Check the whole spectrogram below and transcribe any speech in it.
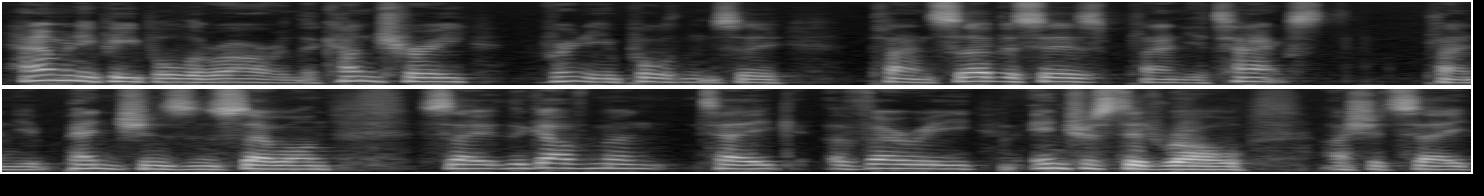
how many people there are in the country. Really important to plan services, plan your tax, plan your pensions, and so on. So the government take a very interested role, I should say,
